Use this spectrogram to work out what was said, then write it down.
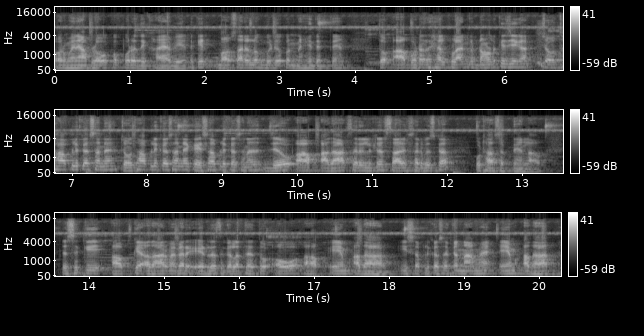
और मैंने आप लोगों को पूरा दिखाया भी है, लेकिन बहुत सारे लोग वीडियो को नहीं देखते हैं। तो आप वोटर हेल्पलाइन को डाउनलोड कीजिएगा। चौथा एप्लीकेशन है, चौथा एप्लीकेशन एक ऐसा एप्लीकेशन है जो आप आधार से रिलेटेड सारे सर्विस का उठा सकते हैं लाभ। जैसे कि आपके आधार में अगर एड्रेस गलत है तो ओ आप एम आधार। इस एप्लीकेशन का नाम है एम आधार।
